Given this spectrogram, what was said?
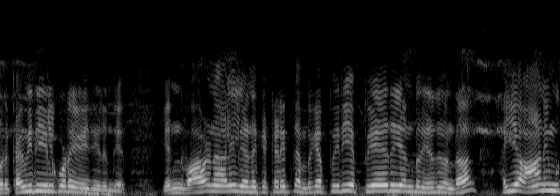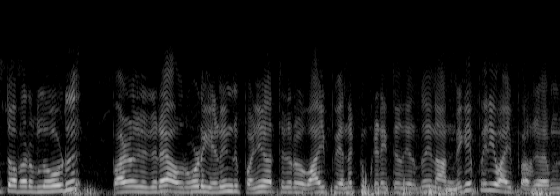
ஒரு கவிதையில் கூட எழுதியிருந்தேன். என் வாழ்நாளில் எனக்கு கிடைத்த மிகப்பெரிய பேறு என்பது எதுவென்றால் ஐயா ஆணிமுத்து அவர்களோடு பழகுகிற அவரோடு இணைந்து பணியாற்றுகிற வாய்ப்பு எனக்கும் கிடைத்தது என்பதை நான் மிகப்பெரிய வாய்ப்பாகவும்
